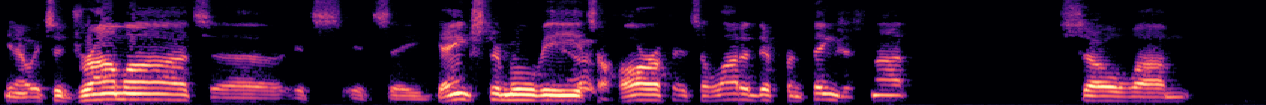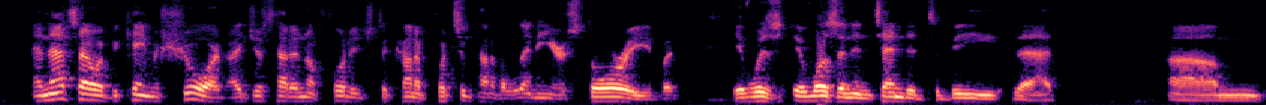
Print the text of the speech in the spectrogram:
you know, it's a drama. It's a, it's, it's a gangster movie. It's a horror. It's a lot of different things. It's not. So, um, and that's how it became a short. I just had enough footage to kind of put some kind of a linear story, but it was it wasn't intended to be that. Um,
